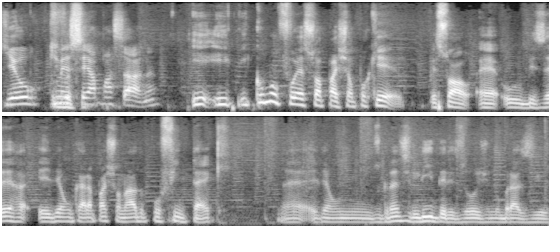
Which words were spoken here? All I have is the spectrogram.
que eu comecei a passar, né? E, e- e como foi a sua paixão? Porque, pessoal, é, o Bezerra, ele é um cara apaixonado por fintech, né? Ele é um dos grandes líderes hoje no Brasil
